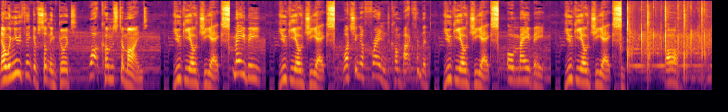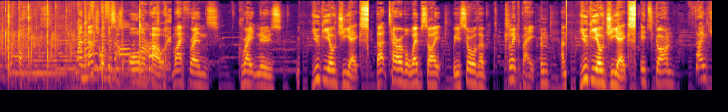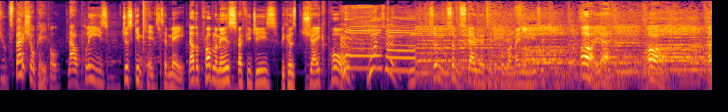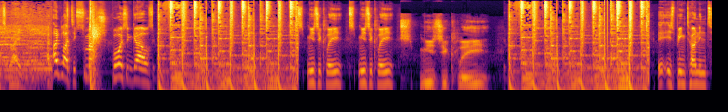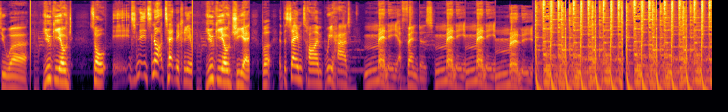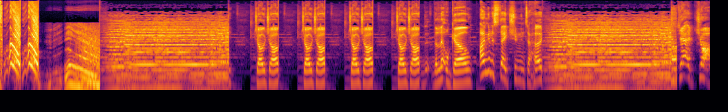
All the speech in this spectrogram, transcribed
Now, when you think of something good, what comes to mind? Yu-Gi-Oh! GX. Maybe Yu-Gi-Oh! GX. Watching a friend come back from the Yu-Gi-Oh! GX. Or maybe Yu-Gi-Oh! GX. Oh. oh. And that's what this is all about. My friends, great news. Yu-Gi-Oh! GX. That terrible website where you saw the clickbait. And Yu-Gi-Oh! GX. It's gone. Thank you, special people. Now, please, just give kids to me. Now, the problem is refugees because Jake Paul. What Some some stereotypical Romanian music. Oh yeah. Oh, that's great. I'd like to smash boys and girls. Musical.ly, musical.ly. It is being turned into uh, Yu-Gi-Oh! So it's it's not technically a Yu-Gi-Oh! GX, but at the same time we had many offenders, many, many, many. Hello, hello! Jojo, Jojo, Jojo, Jojo, the, the little girl. I'm gonna stay tuned into her. Get a job.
